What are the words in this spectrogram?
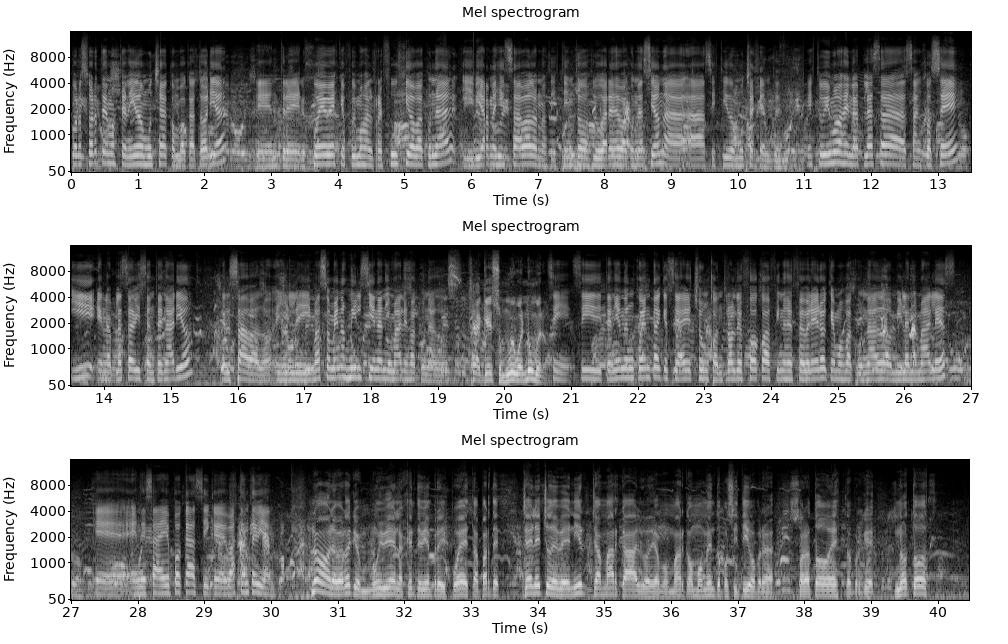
Por suerte hemos tenido mucha convocatoria. Entre el jueves que fuimos al refugio a vacunar y viernes y sábado en los distintos lugares de vacunación ha, asistido mucha gente. Estuvimos en la Plaza San José y en la Plaza Bicentenario el sábado y, más o menos 1.100 animales vacunados. O sea que es un muy buen número. Sí, sí, teniendo en cuenta que se ha hecho un control de foco a fines de febrero, que hemos vacunado 1.000 animales eh, en esa época, así que bastante bien. No, la verdad que muy bien, la gente bien predispuesta, aparte ya el hecho de venir ya marca algo, digamos, marca un momento positivo para, para todo esto, porque no todos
